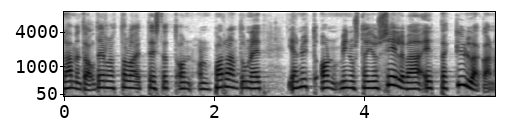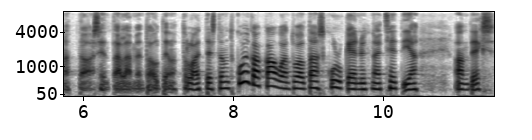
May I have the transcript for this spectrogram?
lämmöntalteenottolaitteistot on, on parantuneet. Ja nyt on minusta jo selvää, että kyllä kannattaa asentaa lämmöntalteenottolaitteista, mutta kuinka kauan tuolla taas kulkee nyt näitä setiä, anteeksi,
